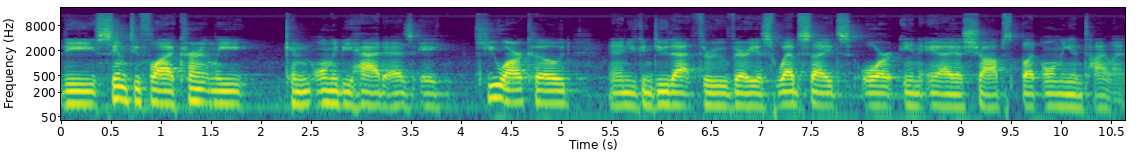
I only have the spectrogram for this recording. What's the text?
The Sim2Fly currently can only be had as a QR code and you can do that through various websites or in AIS shops, but only in Thailand.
